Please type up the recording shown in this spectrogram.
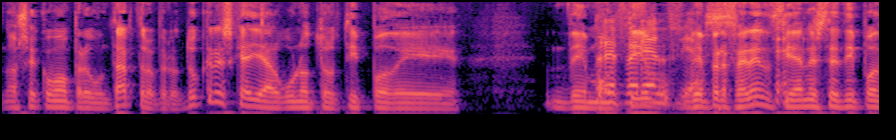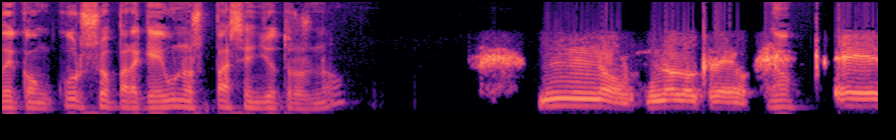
no sé cómo preguntártelo, pero ¿tú crees que hay algún otro tipo de, de, de preferencia en este tipo de concurso para que unos pasen y otros no? No, no lo creo. Eh,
